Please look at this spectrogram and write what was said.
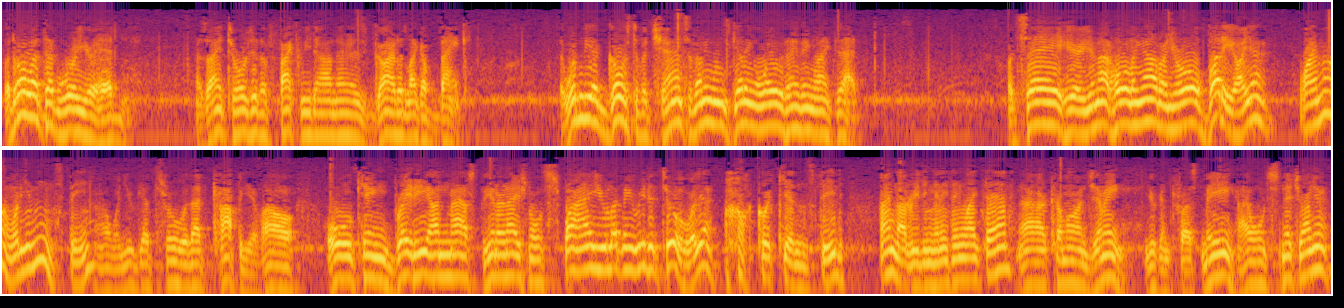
But don't let that worry your head. As I told you, the factory down there is guarded like a bank. There wouldn't be a ghost of a chance of anyone's getting away with anything like that. But say, here, you're not holding out on your old buddy, are you? Why not? What do you mean, Speed? Well, when you get through with that copy of how old King Brady unmasked the international spy, you let me read it too, will you? Oh, quit kidding, Speed. I'm not reading anything like that. Now, come on, Jimmy. You can trust me. I won't snitch on you.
